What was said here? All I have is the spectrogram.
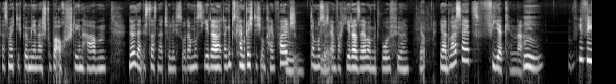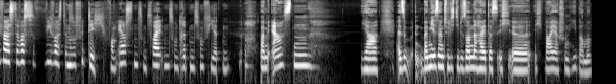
Das möchte ich bei mir in der Stube auch stehen haben. Ne, dann ist das natürlich so. Da muss jeder, da gibt es kein richtig und kein falsch. Mhm. Da muss sich Ja. einfach jeder selber mit wohlfühlen. Ja. Ja, du hast ja jetzt vier Kinder. Mhm. Wie, wie war es was, wie war's denn so für dich? Vom ersten zum zweiten, zum dritten, zum vierten? Beim ersten, ja, also bei mir ist natürlich die Besonderheit, dass ich, äh, ich war ja schon Hebamme,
